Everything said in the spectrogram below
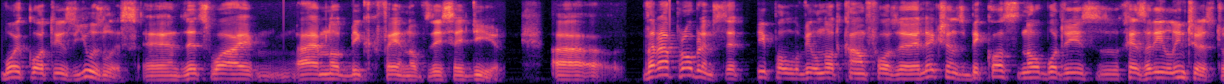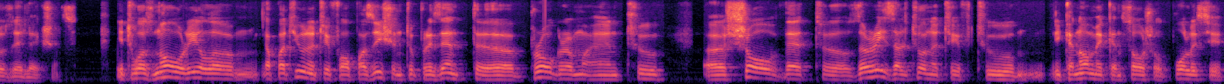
boycott is useless, and that's why mm, I am not big fan of this idea. Uh, there are problems that people will not come for the elections because nobody has real interest to the elections it was no real um, opportunity for opposition to present a program and to uh, show that uh, there is alternative to economic and social policy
